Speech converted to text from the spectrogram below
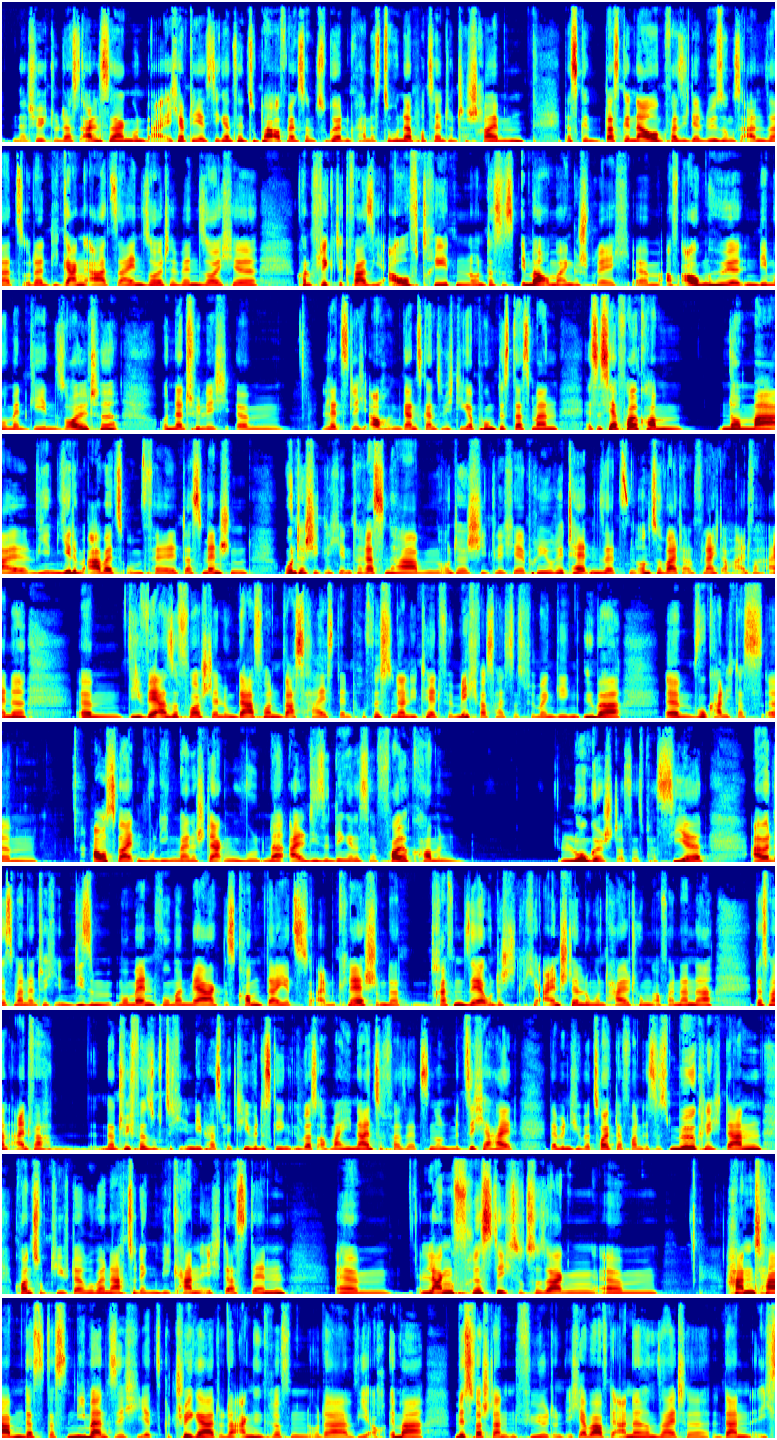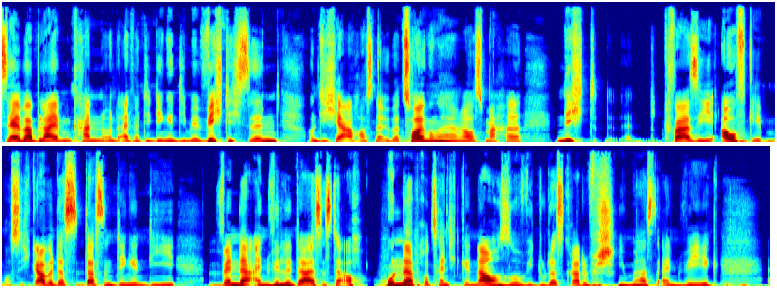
Natürlich, du darfst alles sagen und ich habe dir jetzt die ganze Zeit super aufmerksam zugehört und kann das zu 100 Prozent unterschreiben, dass das genau quasi der Lösungsansatz oder die Gangart sein sollte, wenn solche Konflikte quasi auftreten und dass es immer um ein Gespräch ähm, auf Augenhöhe in dem Moment gehen sollte. Und natürlich ähm, letztlich auch ein ganz, ganz wichtiger Punkt ist, dass man, es ist ja vollkommen normal, wie in jedem Arbeitsumfeld, dass Menschen unterschiedliche Interessen haben, unterschiedliche Prioritäten setzen und so weiter und vielleicht auch einfach eine ähm, diverse Vorstellung davon, was heißt denn Professionalität für mich, was heißt das für mein Gegenüber, ähm, wo kann ich das ähm, ausweiten, wo liegen meine Stärken, wo, ne, all diese Dinge, das ist ja vollkommen logisch, dass das passiert. Aber dass man natürlich in diesem Moment, wo man merkt, es kommt da jetzt zu einem Clash und da treffen sehr unterschiedliche Einstellungen und Haltungen aufeinander, dass man einfach natürlich versucht, sich in die Perspektive des Gegenübers auch mal hineinzuversetzen. Und mit Sicherheit, da bin ich überzeugt davon, ist es möglich, dann konstruktiv darüber nachzudenken, wie kann ich das denn ähm, langfristig sozusagen ähm, handhaben, dass, dass niemand sich jetzt getriggert oder angegriffen oder wie auch immer missverstanden fühlt und ich aber auf der anderen Seite dann ich selber bleiben kann und einfach die Dinge, die mir wichtig sind und die ich ja auch aus einer Überzeugung heraus mache, nicht quasi aufgeben muss. Ich glaube, das, das sind Dinge, die, wenn da ein Wille da ist, ist da auch hundertprozentig genauso, wie du das gerade beschrieben hast, ein Weg.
